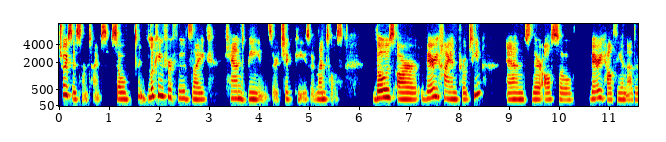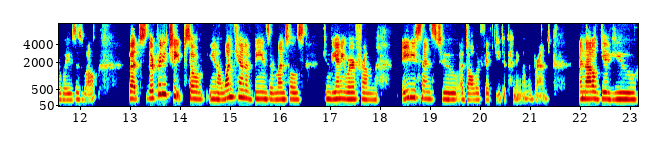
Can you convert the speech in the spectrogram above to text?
choices sometimes. So, looking for foods like canned beans or chickpeas or lentils, those are very high in protein and they're also very healthy in other ways as well. But they're pretty cheap. So, you know, one can of beans or lentils can be anywhere from 80 cents to $1.50 depending on the brand and that'll give you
